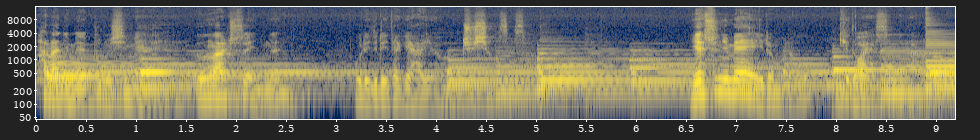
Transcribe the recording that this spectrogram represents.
하나님의 부르심에 응할 수 있는 우리들이 되게 하여 주시옵소서. 예수님의 이름으로 기도하였습니다.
